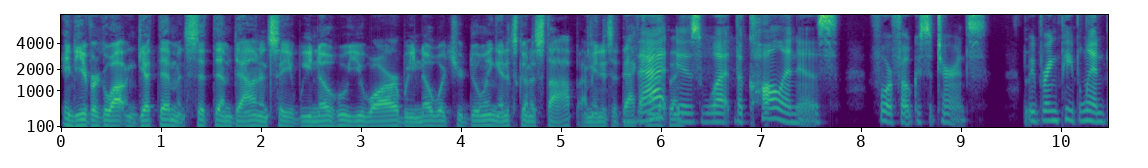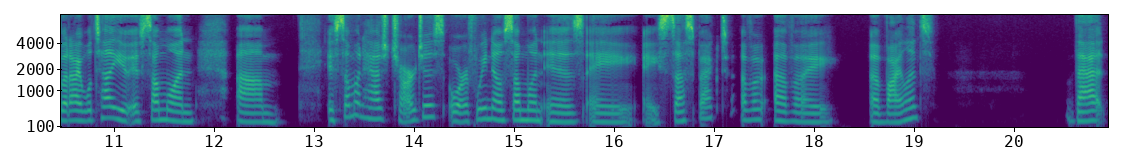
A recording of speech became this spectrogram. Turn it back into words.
And do you ever go out and get them and sit them down and say, "We know who you are. We know what you're doing, and it's going to stop." I mean, is it that, kind of thing? is what the call in is for focus deterrence. We bring people in, but I will tell you if someone, um, if someone has charges, or if we know someone is a a suspect of a of a of violence, that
